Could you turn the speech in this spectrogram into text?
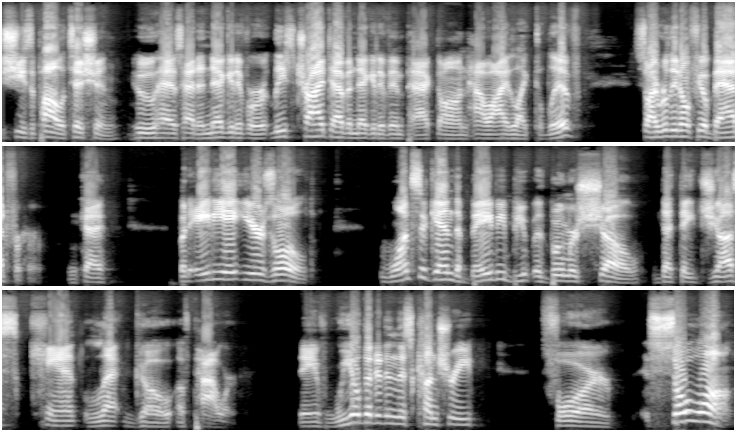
she's a politician who has had a negative, or at least tried to have a negative impact on how I like to live. So, I really don't feel bad for her. Okay. But 88 years old, once again, the baby uh, boomers show that they just can't let go of power. They've wielded it in this country for so long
